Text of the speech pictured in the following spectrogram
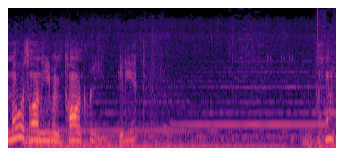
Know it's hmm. uneven concrete, idiot. Point.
